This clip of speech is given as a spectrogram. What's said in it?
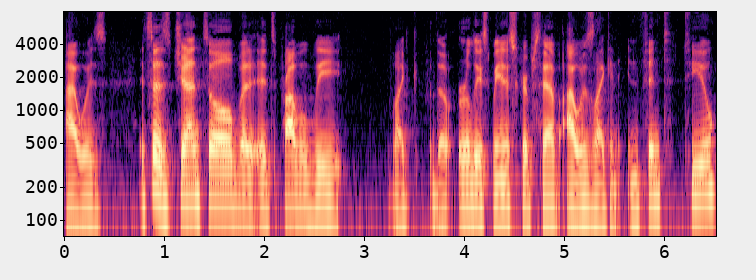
I was, it says gentle, but it's probably like the earliest manuscripts have, I was like an infant to you.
